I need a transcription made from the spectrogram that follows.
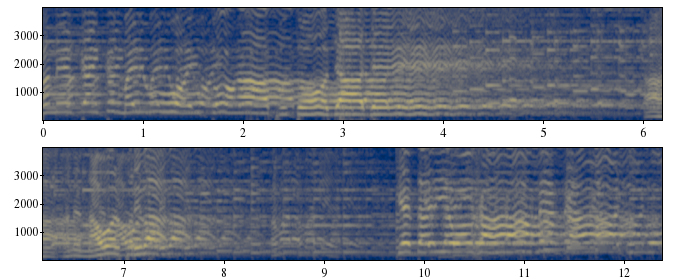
તને કંઈક મળ્યું હોય તો આપતો જાજે. હા અને નાવર પરિવાર. તમારા માટે. કે દરિયો ગામે કાઢતો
